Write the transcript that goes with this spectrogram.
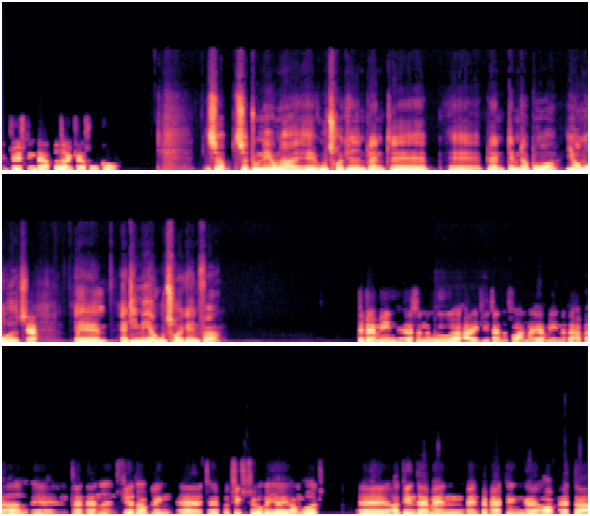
en løsning, der er bedre end Kærsudgård. Så, så du nævner øh, utrygheden blandt, øh, øh, blandt dem, der bor i området. Ja. Øh, er de mere utrygge end før? Det vil jeg mene. Altså nu har jeg ikke lige taget foran mig. Jeg mener, der har været øh, blandt andet en firedobling af øh, butikstyverier i området. Øh, og det er endda med en, med en bemærkning øh, om, at der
